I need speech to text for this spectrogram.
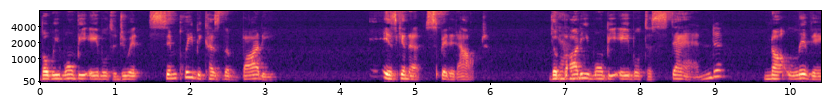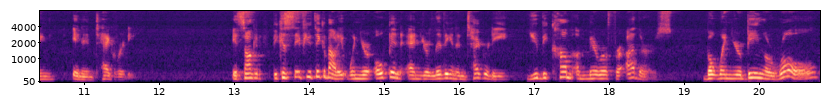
but we won't be able to do it simply because the body is going to spit it out. The Yeah. body won't be able to stand not living in integrity. It's not going to, because if you think about it, when you're open and you're living in integrity, you become a mirror for others. But when you're being a role,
